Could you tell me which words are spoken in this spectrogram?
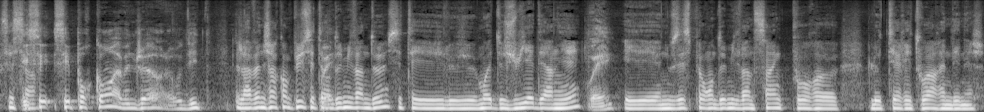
C'est ça. Et c'est pour quand Avenger, vous dites? L'Avenger Campus c'était en 2022, c'était le mois de juillet dernier. Oui. Et nous espérons 2025 pour euh, le territoire Reine des Neiges.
